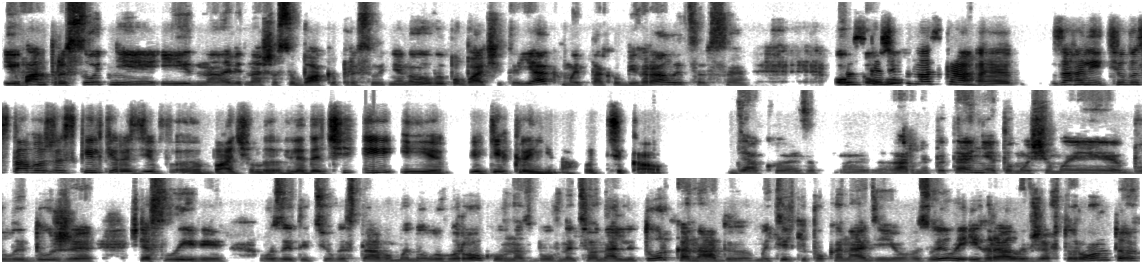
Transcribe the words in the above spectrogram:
Іван присутній, і навіть наша собака присутня. Ну, ви побачите, як ми так обіграли це все. О- Розкажи, о. будь ласка, е, взагалі цю виставу вже скільки разів е, бачили глядачі і в яких країнах? От цікаво. Дякую за е, гарне питання, тому що ми були дуже щасливі возити цю виставу минулого року. У нас був національний тур Канадою. Ми тільки по Канаді його возили і грали вже в Торонто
